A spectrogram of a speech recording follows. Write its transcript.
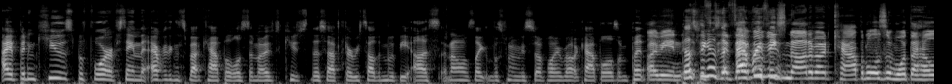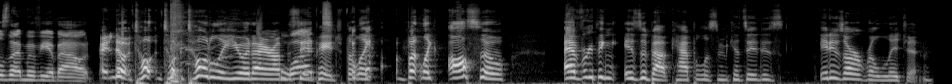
I've been accused before of saying that everything's about capitalism. I was accused of this after we saw the movie Us, and I was like, this movie's definitely about capitalism. But I mean, that's because if, if that movie's not about capitalism, what the hell is that movie about? no, to- to- totally, you and I are on the same page. But like, but like, also, everything is about capitalism because it is it is our religion.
